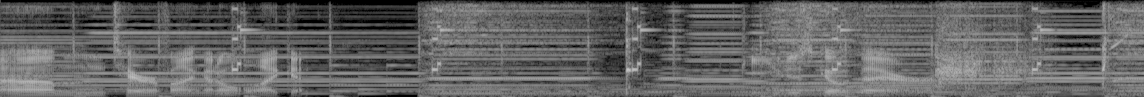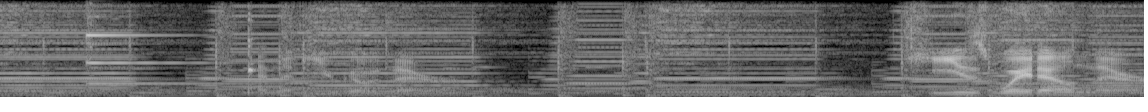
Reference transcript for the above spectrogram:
Um, terrifying, I don't like it. Okay, you just go there. And then you go there. Key is way down there.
